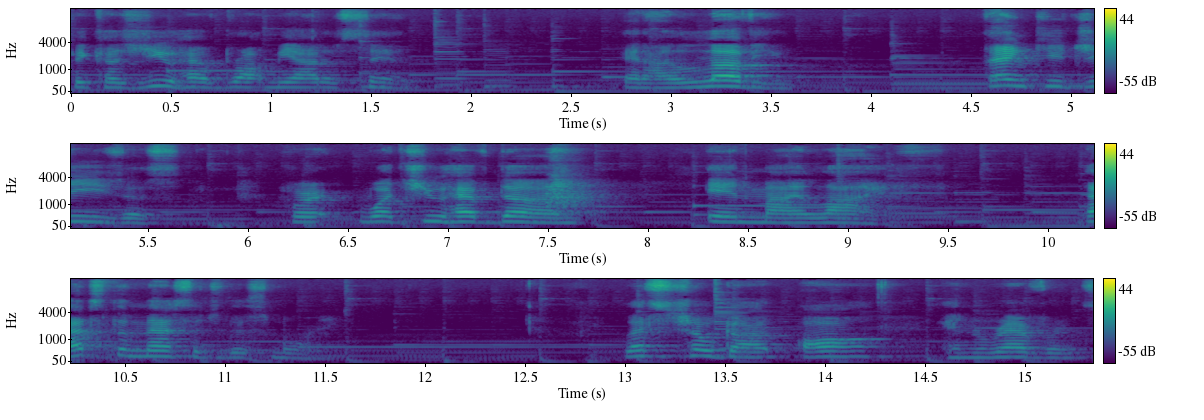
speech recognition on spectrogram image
because you have brought me out of sin. And I love you. Thank you, Jesus, for what you have done in my life. That's the message this morning. Let's show God awe and reverence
